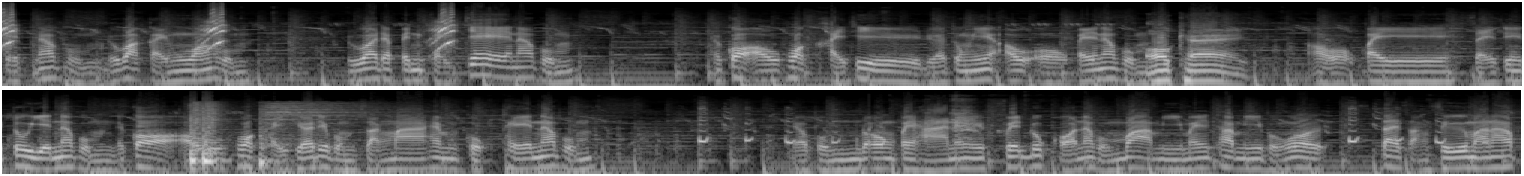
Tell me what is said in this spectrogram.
เป็ดนะครับผม หรือว่าไก่งวงครับผม หรือว่าจะเป็นไก่แจ้นะครับผม แล้วก็เอาพวกไข่ที่เหลือตรงนี้เอาออกไปนะผม Okay. เอาออกไปใส่ในตู้เย็นนะผม แล้วก็เอาพวกไข่เชื้อที่ผมสั่งมาให้มันกกเทนนะผมเดี๋ยวผมลองไปหาใน Facebook ก่อนนะผมว่ามีไหมถ้ามีผมก็ได้สั่งซื้อมานะครับ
